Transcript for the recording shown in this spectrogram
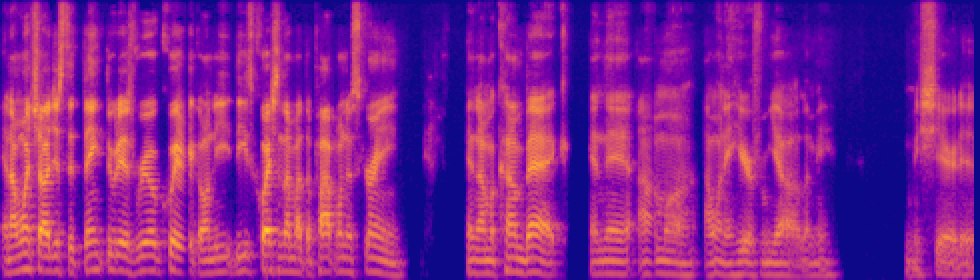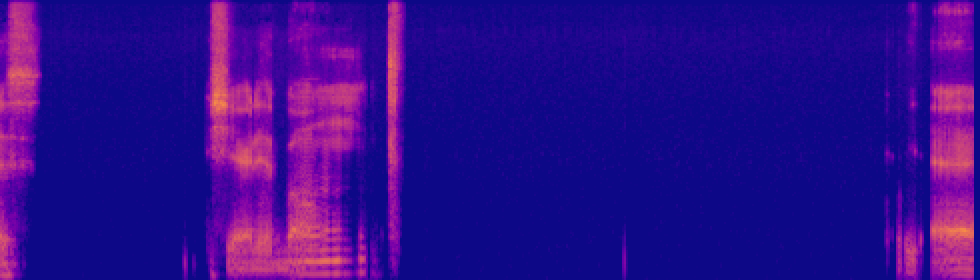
and I want y'all just to think through this real quick on the, these questions I'm about to pop on the screen. And I'm gonna come back and then I'm gonna I want to hear from y'all. Let me let me share this. Share it. Boom. Yeah.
